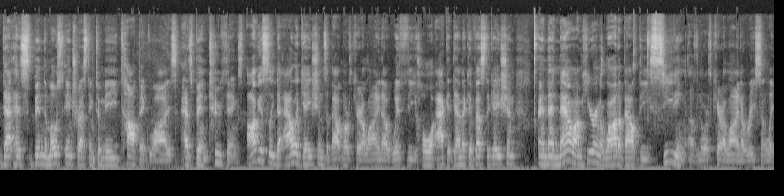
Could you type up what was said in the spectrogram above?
that has been the most interesting to me, topic wise, has been two things. Obviously, the allegations about North Carolina with the whole academic investigation. And then now I'm hearing a lot about the seeding of North Carolina recently,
